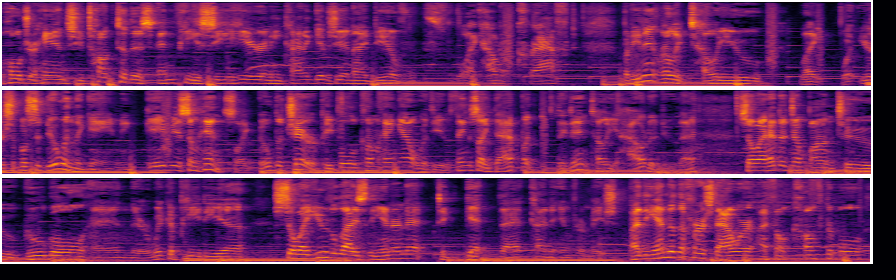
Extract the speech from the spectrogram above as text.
hold your hands. You talk to this NPC here, and he kind of gives you an idea of like how to craft, but he didn't really tell you like what you're supposed to do in the game. He gave you some hints, like build a chair, people will come hang out with you, things like that, but they didn't tell you how to do that. So I had to jump onto Google and their Wikipedia. So I utilized the internet to get that kind of information. By the end of the first hour, I felt comfortable.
